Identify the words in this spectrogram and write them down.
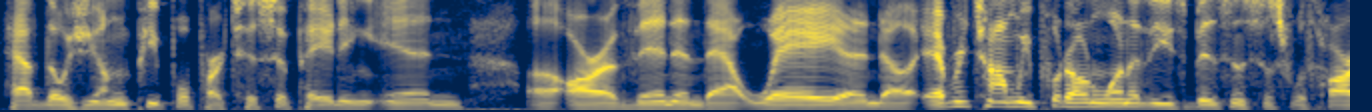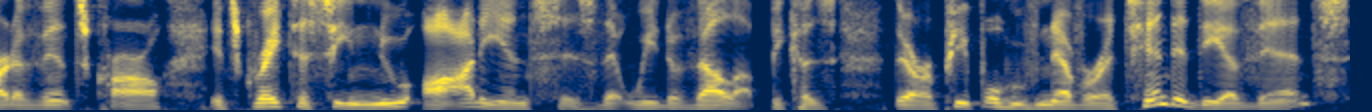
have those young people participating in uh, our event in that way. And uh, every time we put on one of these businesses with heart events, Carl, it's great to see new audiences that we develop because there are people who've never attended the events.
